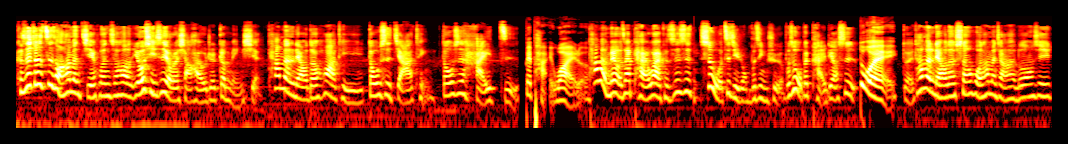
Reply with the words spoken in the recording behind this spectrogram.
可是，就是自从他们结婚之后，尤其是有了小孩，我觉得更明显。他们聊的话题都是家庭，都是孩子，被排外了。他们没有在排外，可是是是我自己融不进去了，不是我被排掉，是对对。他们聊的生活，他们讲了很多东西，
